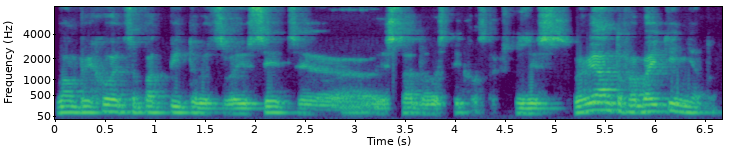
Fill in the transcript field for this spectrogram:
вам приходится подпитывать свою сеть э, из Садлос Тиклс. Так что здесь вариантов обойти нету.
